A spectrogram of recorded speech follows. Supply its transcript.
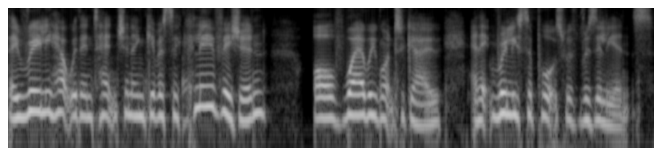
They really help with intention and give us a clear vision of where we want to go and it really supports with resilience.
